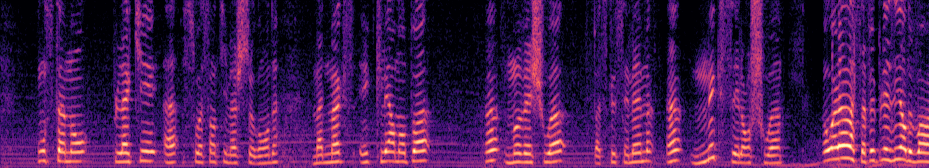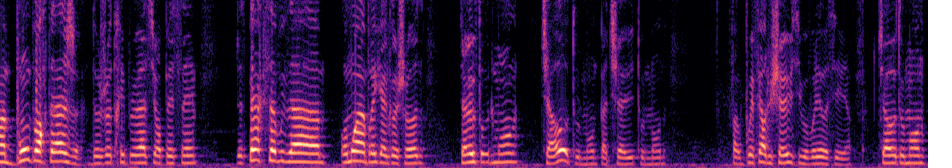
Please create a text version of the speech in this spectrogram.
constamment plaqué à 60 images secondes. Mad Max est clairement pas un mauvais choix, parce que c'est même un excellent choix. Voilà, ça fait plaisir de voir un bon portage de jeux AAA sur PC. J'espère que ça vous a au moins appris quelque chose. Ciao tout le monde. Ciao tout le monde, pas de chahut tout le monde. Enfin, vous pouvez faire du chahut si vous voulez aussi. hein. Ciao tout le monde.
